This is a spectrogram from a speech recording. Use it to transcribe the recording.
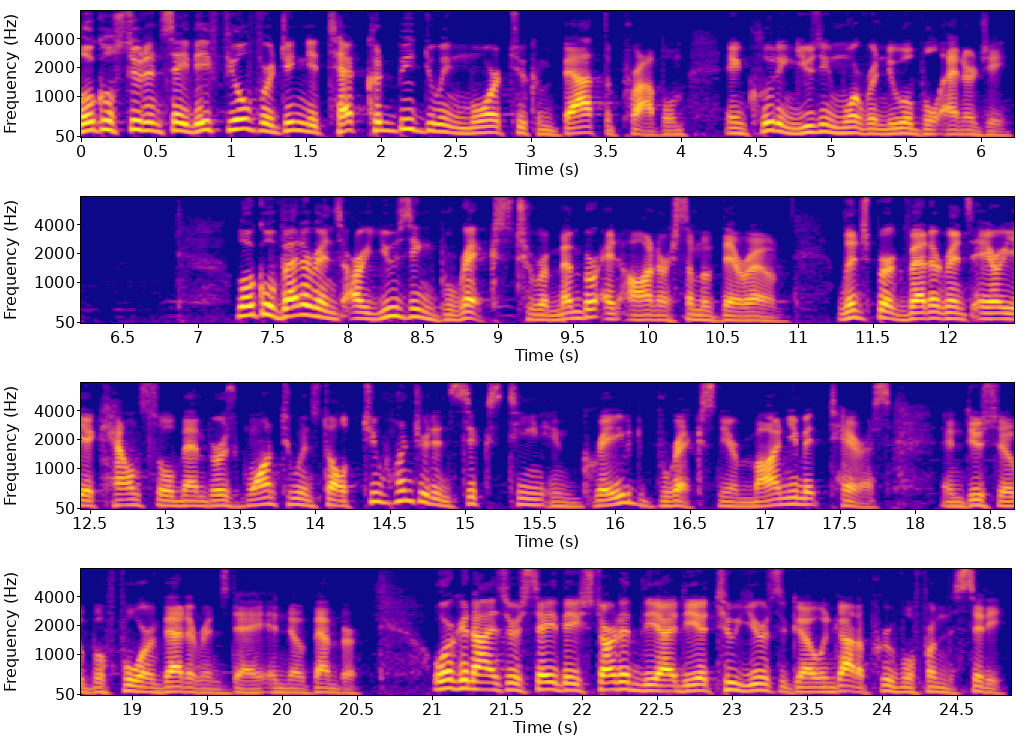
Local students say they feel Virginia Tech could be doing more to combat the problem, including using more renewable energy. Local veterans are using bricks to remember and honor some of their own. Lynchburg Veterans Area Council members want to install 216 engraved bricks near Monument Terrace and do so before Veterans Day in November. Organizers say they started the idea two years ago and got approval from the city.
